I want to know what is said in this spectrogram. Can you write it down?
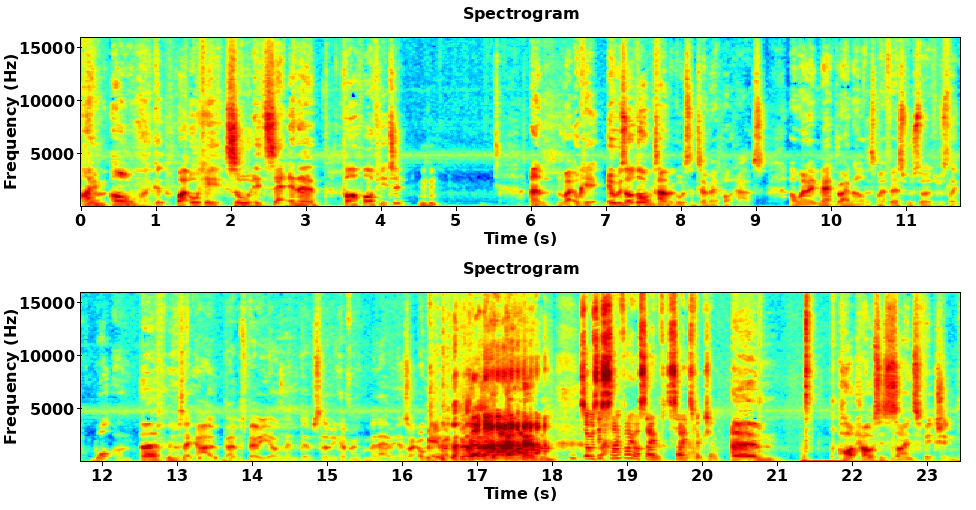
I'm oh my god. Right, okay. So it's set in a far, far future. Mhm. And right, okay. It was a long time ago since I read Hothouse. And when I met Brian Aldiss, my first response was like, "What on earth?" And he was like, "I, I was very young and I was still recovering from malaria." I was like, "Okay." Right. So is this sci-fi or sci- science fiction? Um, Hothouse is science fiction,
